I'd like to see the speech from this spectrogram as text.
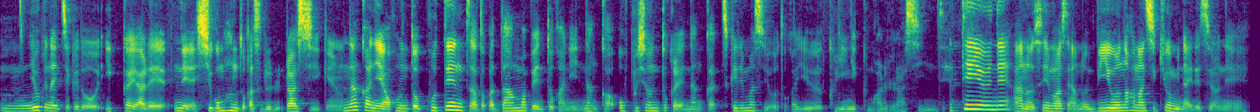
うん、よくないっちゃけど1回あれね45万とかするらしいけん。中には本当ポテンツァとかダンマペンとかになんかオプションとかでなんかつけれますよとかいうクリニックもあるらしいんで。っていうねあのすいませんあの美容の話興味ないですよね。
